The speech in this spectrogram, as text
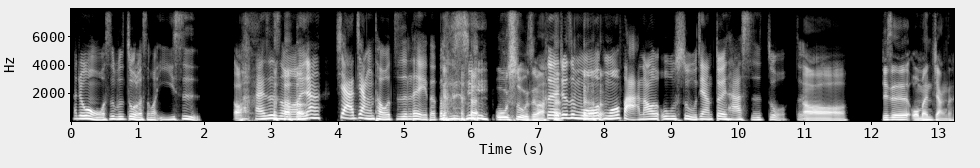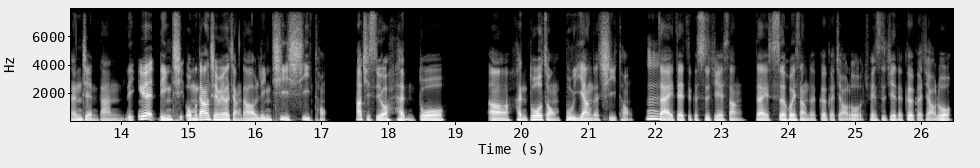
他就问我我是不是做了什么仪式，哦，还是什么很像 下降头之类的东西。巫术是吗？对，就是魔魔法，然后巫术这样对他施作。对，哦，其实我们讲的很简单，灵因为灵气，我们刚刚前面有讲到灵气系统，它其实有很多呃很多种不一样的系统，嗯在在这个世界上，在社会上的各个角落，全世界的各个角落，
